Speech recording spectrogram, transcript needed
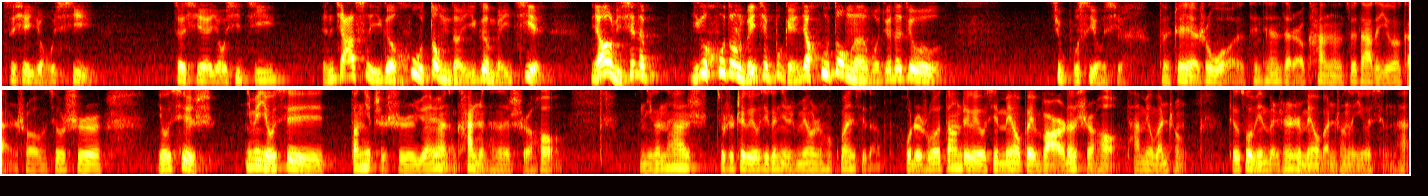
这些游戏、这些游戏机，人家是一个互动的一个媒介，然后你现在一个互动的媒介不给人家互动了，我觉得就就不是游戏了。对，这也是我今天在这儿看的最大的一个感受，就是游戏是因为游戏，当你只是远远的看着它的时候。你跟他是就是这个游戏跟你是没有任何关系的，或者说当这个游戏没有被玩的时候，它没有完成，这个作品本身是没有完成的一个形态。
